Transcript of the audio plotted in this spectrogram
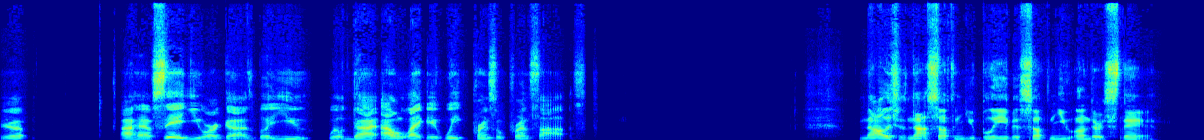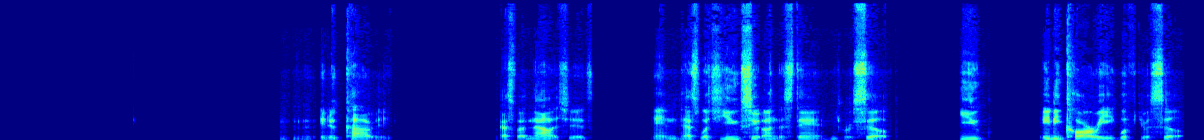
yep. I have said you are gods, but you will die out like a weak prince or princess. Knowledge is not something you believe, it's something you understand. Edukari. That's what knowledge is. And that's what you should understand yourself. You. Edukari with yourself.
